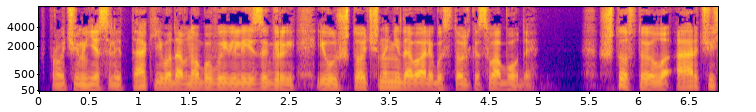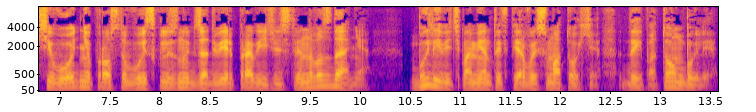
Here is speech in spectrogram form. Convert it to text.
Впрочем, если так, его давно бы вывели из игры и уж точно не давали бы столько свободы. Что стоило Арчи сегодня просто выскользнуть за дверь правительственного здания? Были ведь моменты в первой суматохе, да и потом были.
